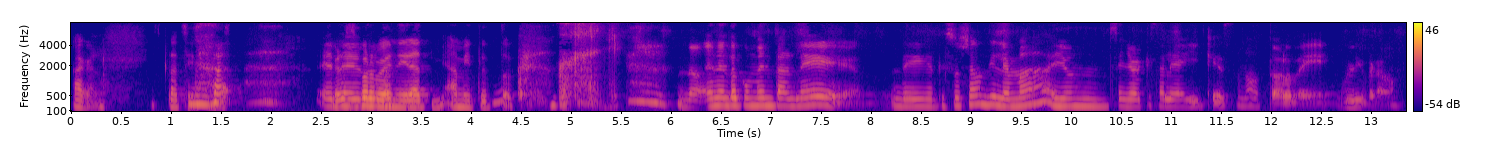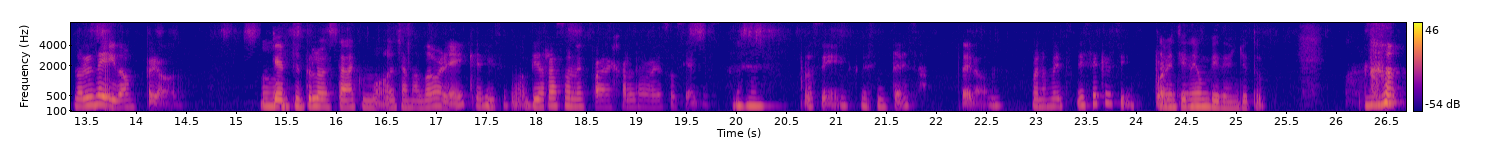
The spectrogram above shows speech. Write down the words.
háganlo. That's it. Gracias por venir a, a mi TED Talk. no, en el documental de de, de Social Dilemma hay un señor que sale ahí que es un autor de un libro. No lo he leído, pero que el título está como llamador, ¿eh? Que dice como 10 razones para dejar las redes sociales. Pues sí, les interesa. Pero bueno, me dice que sí. También tiene un video en YouTube.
